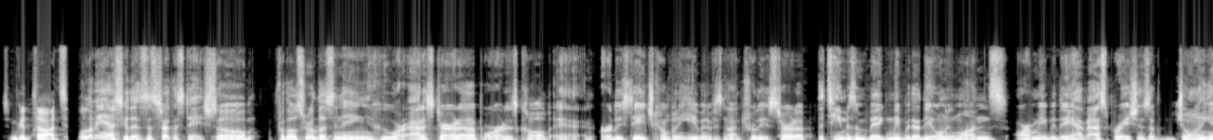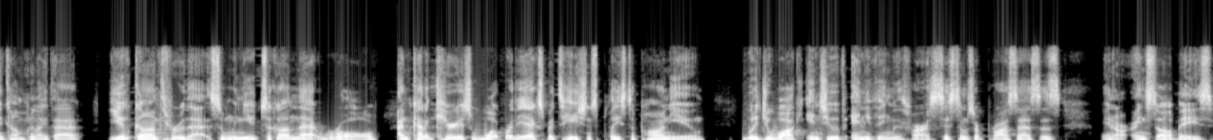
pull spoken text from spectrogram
some good thoughts. Well, let me ask you this. Let's start the stage. So for those who are listening who are at a startup or it is called an early stage company, even if it's not truly a startup, the team isn't big. Maybe they're the only ones, or maybe they have aspirations of joining a company like that. You've gone through that. So when you took on that role, I'm kind of curious, what were the expectations placed upon you what did you walk into, if anything, far as systems or processes in our install base?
